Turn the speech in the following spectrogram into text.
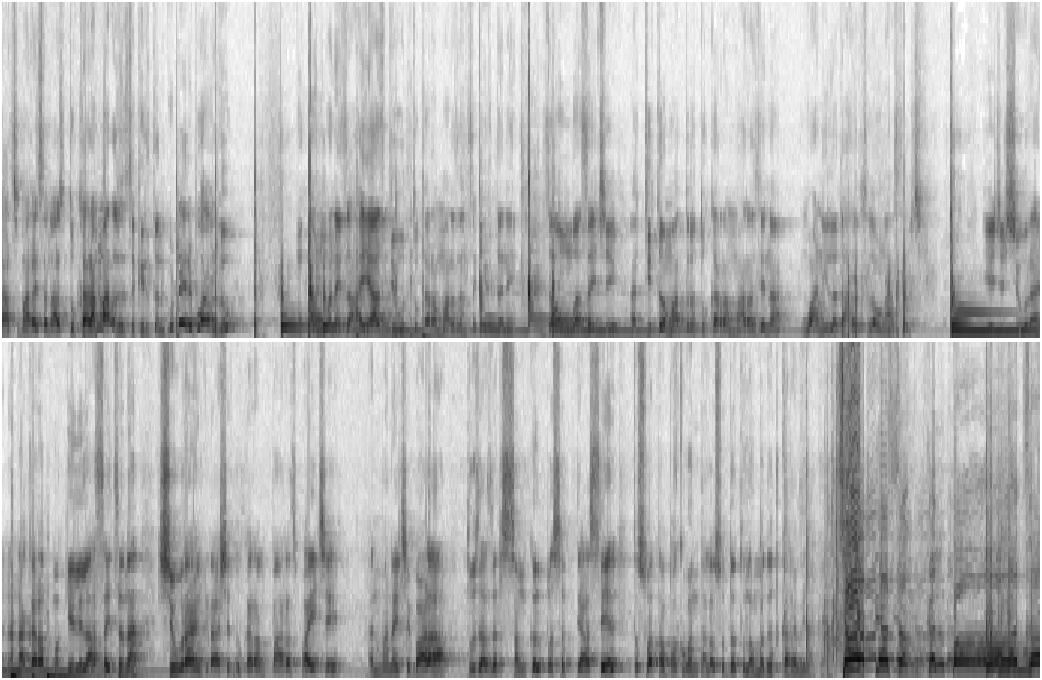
टाच मारायचा ना आज तुकाराम महाराजाचं कीर्तन. कुठे रे पोरांलो मग कोण म्हणायचं आहे आज देऊ तुकाराम महाराजांचं कीर्तन आहे. जाऊन बसायचे. आणि तिथं मात्र तुकाराम महाराज आहे ना वाणीला धारच लावून असायची. हे जे शिवरायांना नकारात्मक केलेलं असायचं ना शिवरायांकडे असे तुकाराम महाराज पाहायचे आणि म्हणायचे बाळा तुझा जर संकल्प सत्य असेल तर स्वतः भगवंताला सुद्धा तुला मदत करावी लागेल. सत्य संकल्पाचा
